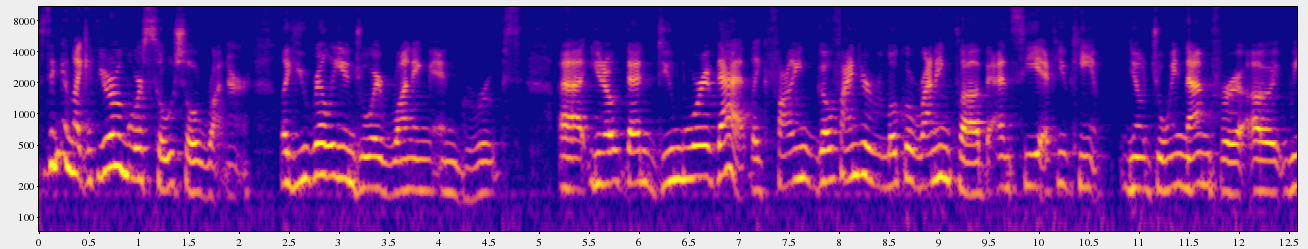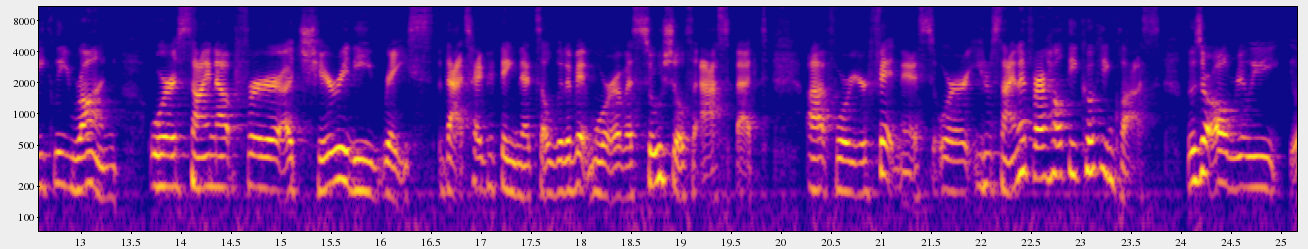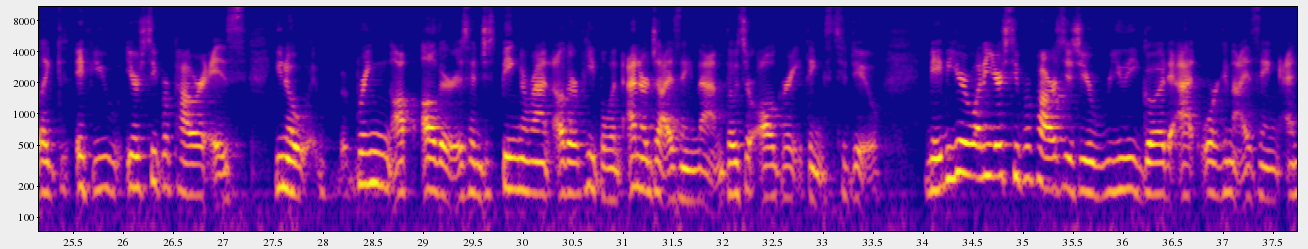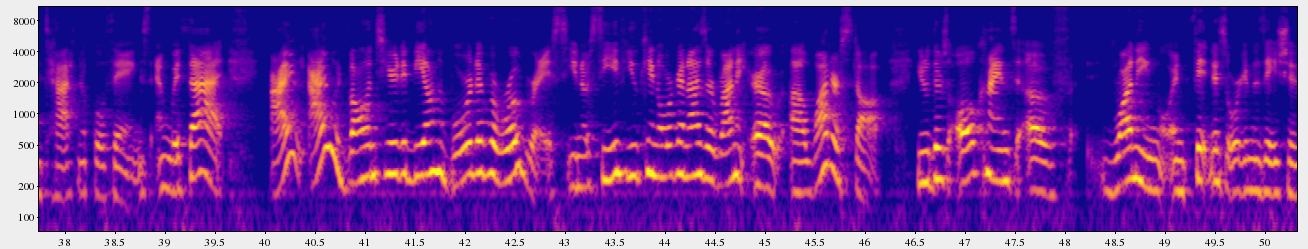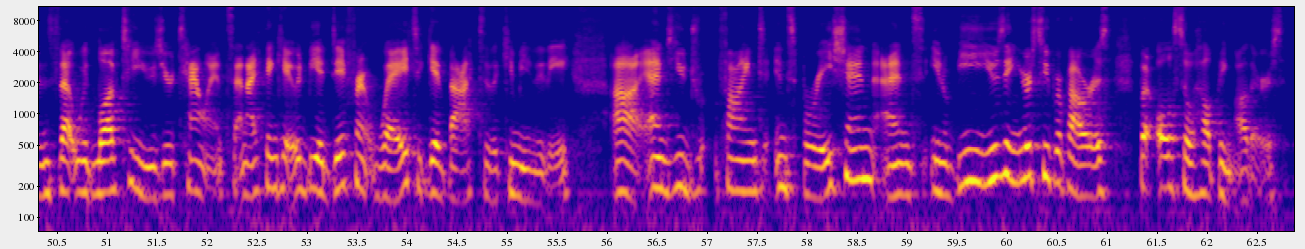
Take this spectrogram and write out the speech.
thinking like if you're a more social runner like you really enjoy running in groups uh, you know then do more of that like find go find your local running club and see if you can't you know join them for a weekly run or sign up for a charity race that type of thing that's a little bit more of a social aspect uh, for your fitness or you know sign up for a healthy cooking class those are all really like if you your superpower is you know bringing up others and just being being around other people and energizing them. Those are all great things to do. Maybe you're one of your superpowers is you're really good at organizing and technical things. And with that, I, I would volunteer to be on the board of a road race. You know, see if you can organize a running uh, a water stop. You know, there's all kinds of running and fitness organizations that would love to use your talents, and I think it would be a different way to give back to the community. Uh, and you find inspiration, and you know, be using your superpowers, but also helping others.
